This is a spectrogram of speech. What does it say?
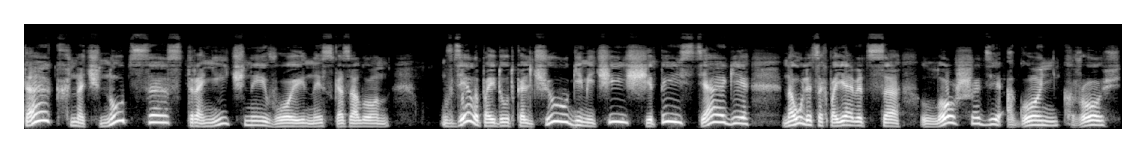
«Так начнутся страничные войны», — сказал он. В дело пойдут кольчуги, мечи, щиты, стяги. На улицах появятся лошади, огонь, кровь.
